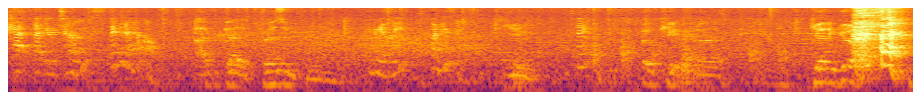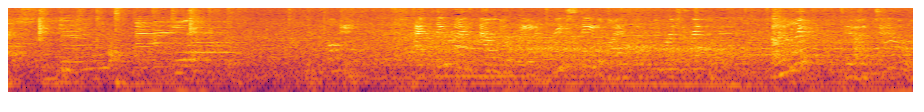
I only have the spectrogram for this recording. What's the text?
Cat got your tongue? Spit it out. I've got a present for you. Really? What is it? you. You. Thanks. Okay, uh, gotta go. Okay. I think I found a way to restabilize the forest replica. Really? There's a tower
